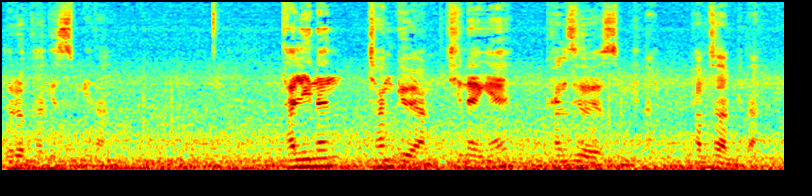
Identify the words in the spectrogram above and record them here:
노력하겠습니다. 달리는 장교양 진행의 강세호였습니다. 감사합니다.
